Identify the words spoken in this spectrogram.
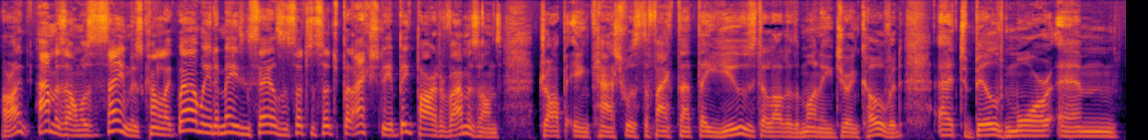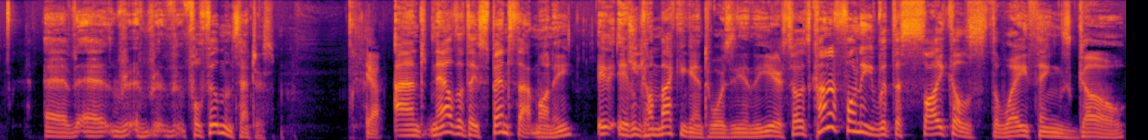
All right. Amazon was the same. It was kind of like, well, we had amazing sales and such and such. But actually, a big part of Amazon's drop in cash was the fact that they used a lot of the money during COVID uh, to build more. Um, uh, uh, fulfillment centers. Yeah. And now that they've spent that money, it, will come back again towards the end of the year. So it's kind of funny with the cycles, the way things go.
